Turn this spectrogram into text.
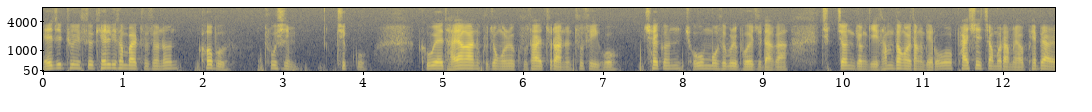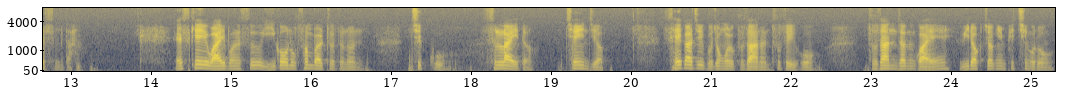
LG 트윈스 켈리 선발 투수는 커브, 투심, 직구, 그 외 다양한 구종을 구사할 줄 아는 투수이고 최근 좋은 모습을 보여주다가 직전 경기 삼성을 상대로 8실점을 하며 패배하였습니다. SK 와이번스 이건욱 선발 투수는 직구, 슬라이더, 체인지업 세 가지 구종을 구사하는 투수이고 두산전과의 위력적인 피칭으로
